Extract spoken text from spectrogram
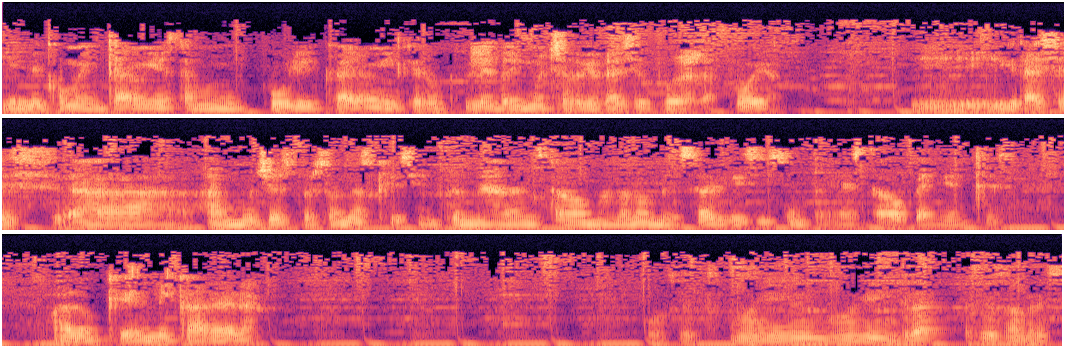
y me comentaron y hasta me publicaron y creo que les doy muchas gracias por el apoyo y, gracias a, muchas personas que siempre me han estado mandando mensajes y siempre han estado pendientes a lo que es mi carrera. muy bien, muy bien, gracias Andrés.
